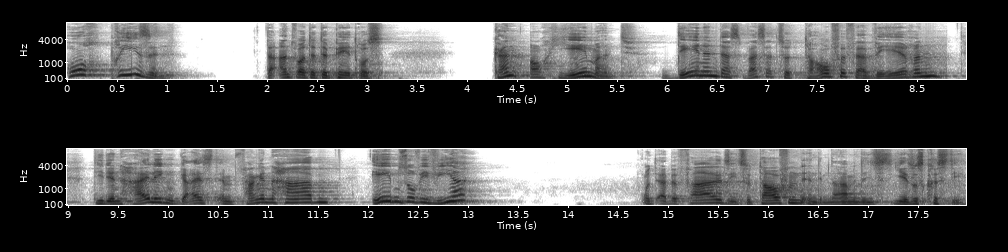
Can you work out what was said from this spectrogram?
hochpriesen. Da antwortete Petrus, kann auch jemand denen das Wasser zur Taufe verwehren, die den Heiligen Geist empfangen haben, ebenso wie wir? Und er befahl, sie zu taufen in dem Namen des Jesus Christi.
